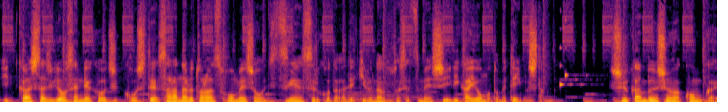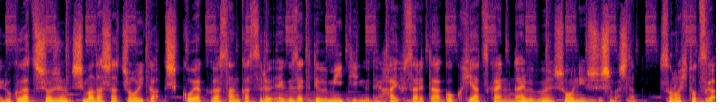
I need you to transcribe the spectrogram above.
一貫した事業戦略を実行してさらなるトランスフォーメーションを実現することができるなどと説明し理解を求めていました。週刊文春は今回6月初旬、島田社長以下執行役が参加するエグゼクティブミーティングで配布された極秘扱いの内部文書を入手しました。その一つが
